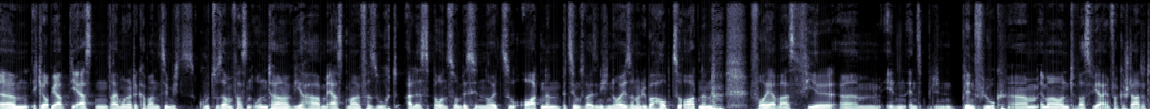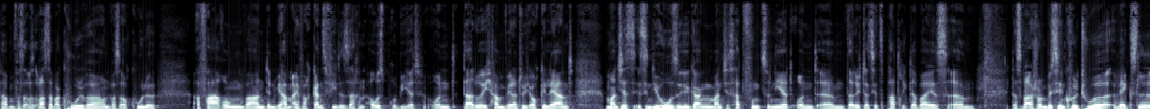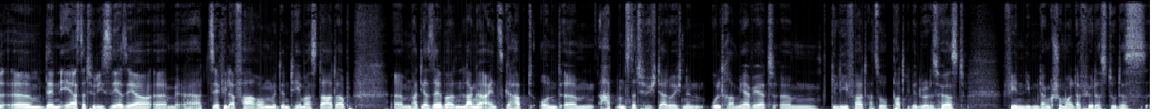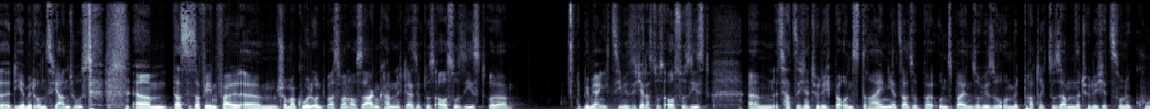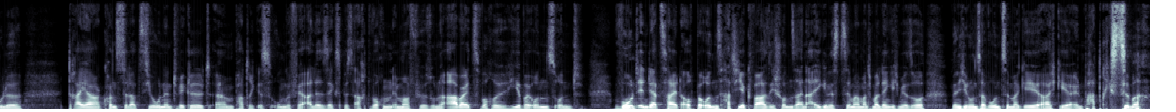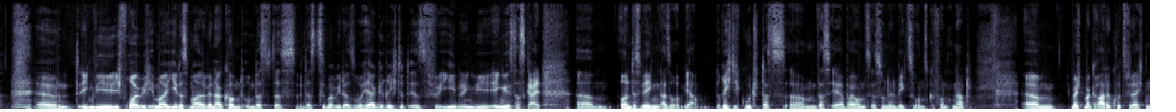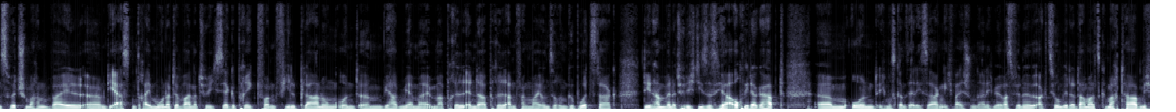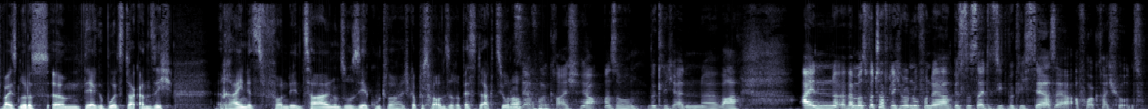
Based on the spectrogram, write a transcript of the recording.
Ähm, ich glaube ja, die ersten drei Monate kann man ziemlich gut zusammenfassen unter, wir haben erstmal versucht, alles bei uns so ein bisschen neu zu ordnen, beziehungsweise nicht neu, sondern überhaupt zu ordnen. Vorher war es viel ähm, in, ins Blindflug ähm, immer und was wir einfach gestartet haben, was, was aber cool war und was auch coole Erfahrungen waren, denn wir haben einfach ganz viele Sachen ausprobiert und dadurch haben wir natürlich auch gelernt. Manches ist in die Hose gegangen, manches hat funktioniert und ähm, dadurch, dass jetzt Patrick dabei ist, ähm, das war schon ein bisschen Kulturwechsel, ähm, denn er ist natürlich sehr, sehr, ähm, hat sehr viel Erfahrung mit dem Thema Startup, ähm, hat ja selber lange eins gehabt und ähm, hat uns natürlich dadurch einen ultra Mehrwert ähm, geliefert. Also Patrick, wenn du das hörst, Vielen lieben Dank schon mal dafür, dass du das äh, dir mit uns hier antust. ähm, das ist auf jeden Fall ähm, schon mal cool. Und was man auch sagen kann, ich weiß nicht, ob du es auch so siehst oder ich bin mir eigentlich ziemlich sicher, dass du es auch so siehst. Ähm, es hat sich natürlich bei uns dreien jetzt, also bei uns beiden sowieso und mit Patrick zusammen natürlich jetzt so eine coole Dreier-Konstellation entwickelt. Ähm, Patrick ist ungefähr alle sechs bis acht Wochen immer für so eine Arbeitswoche hier bei uns und wohnt in der Zeit auch bei uns, hat hier quasi schon sein eigenes Zimmer. Manchmal denke ich mir so, wenn ich in unser Wohnzimmer gehe, ah, ich gehe ja in Patricks Zimmer. Äh, und irgendwie, ich freue mich immer jedes Mal, wenn er kommt, um das, das, wenn das Zimmer wieder so hergerichtet ist für ihn. Irgendwie, irgendwie ist das geil. Ähm, und deswegen, also ja, richtig gut, dass, ähm, dass er bei uns ist und den Weg zu uns gefunden hat. Ähm, ich möchte mal gerade kurz vielleicht einen Switch machen, weil ähm, die ersten drei Monate waren natürlich sehr geprägt von viel Planung und ähm, wir haben ja mal im April, Ende April, Anfang Mai unseren Geburtstag. Den haben wir natürlich dieses Jahr auch wieder gehabt. Ähm, und ich muss ganz ehrlich sagen, ich weiß schon gar nicht mehr, was für eine Aktion wir da damals gemacht haben. Ich weiß nur, dass ähm, der Geburtstag an sich rein jetzt von den Zahlen und so sehr gut war. Ich glaube, das ja. war unsere beste Aktion auch. Sehr erfolgreich, ja. Also wirklich ein äh, war ein, wenn man es wirtschaftlich oder nur von der Business-Seite sieht, wirklich sehr, sehr erfolgreich für uns.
